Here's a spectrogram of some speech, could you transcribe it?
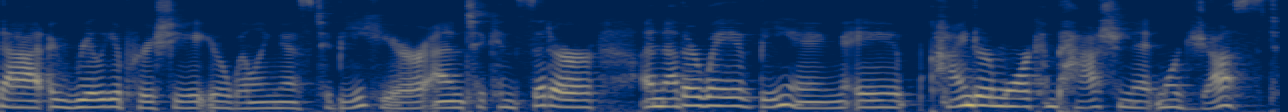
that I really appreciate your willingness to be here and to consider another way of being, a kinder, more compassionate, more just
